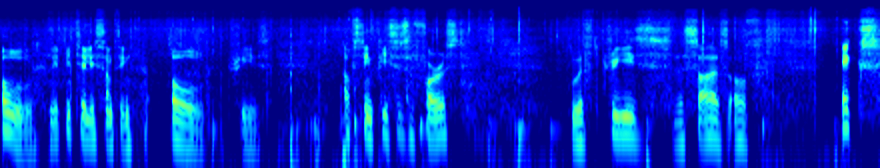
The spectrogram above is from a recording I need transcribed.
old let me tell you something old trees. I've seen pieces of forest with trees the size of X.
